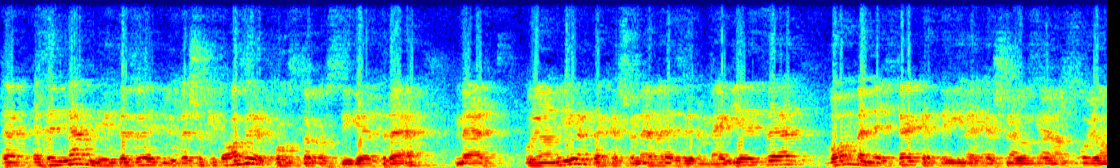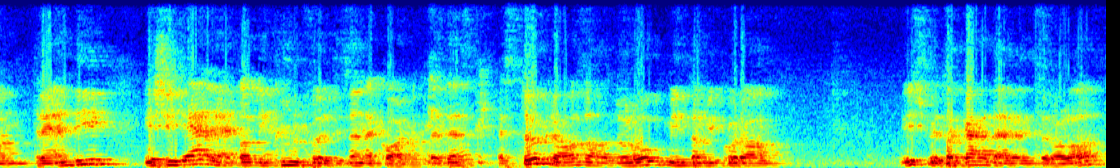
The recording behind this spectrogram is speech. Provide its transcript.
Tehát ez egy nem létező együttes, akit azért hoztak a szigetre, mert olyan érdekes a neve, ezért megjegyzett, van benne egy fekete énekesnő, az olyan, olyan trendi, és így el lehet adni külföldi zenekarnak. Tehát ez, ez tökre az a dolog, mint amikor a, ismét a Kádár rendszer alatt,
